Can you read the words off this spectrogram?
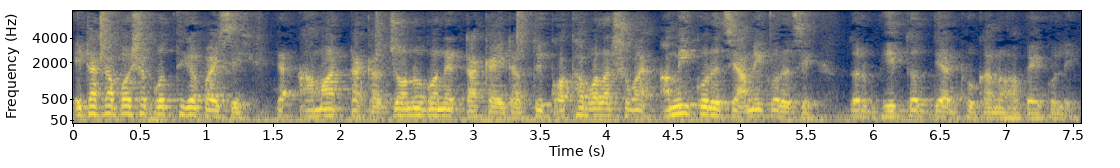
এই টাকা পয়সা কোথেকে পাইছি? এটা আমার টাকা, জনগণের টাকা এটা। তুই কথা বলার সময় আমি করেছি আমি করেছি। তোর ভিতর দিয়ে ঢুকানো হবে এগুলি।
